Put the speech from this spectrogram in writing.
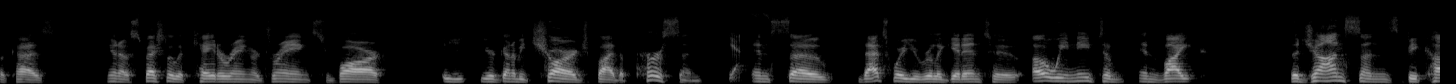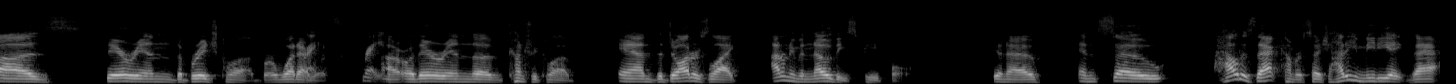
because, you know, especially with catering or drinks or bar, you're going to be charged by the person. Yes. And so that's where you really get into, oh, we need to invite the Johnsons because they're in the bridge club or whatever. Right. Right. Uh, or they're in the country club and the daughter's like i don't even know these people you know and so how does that conversation how do you mediate that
